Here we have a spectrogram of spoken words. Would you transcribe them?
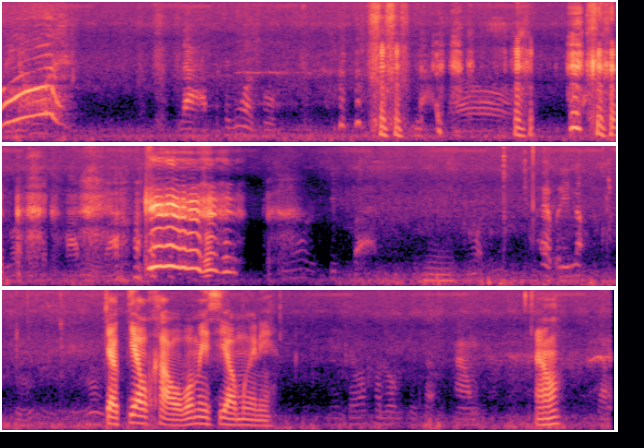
โอ้ยลาไปถึงงวดกูหนา แอบอลินเนาะเจ้าเกี่ยวเข่าว่าไม่เซียวมือนี่แต่ว่าเขาลงคือเอาเอาจับ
